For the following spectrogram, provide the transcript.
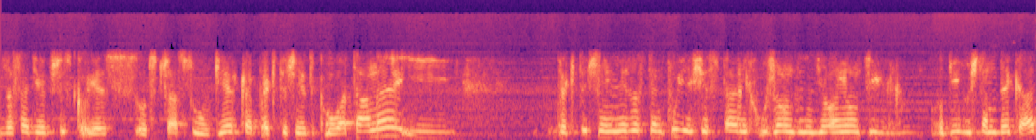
w zasadzie wszystko jest od czasu Gierka praktycznie tylko łatane i praktycznie nie zastępuje się starych urządzeń działających od iluś tam dekad.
